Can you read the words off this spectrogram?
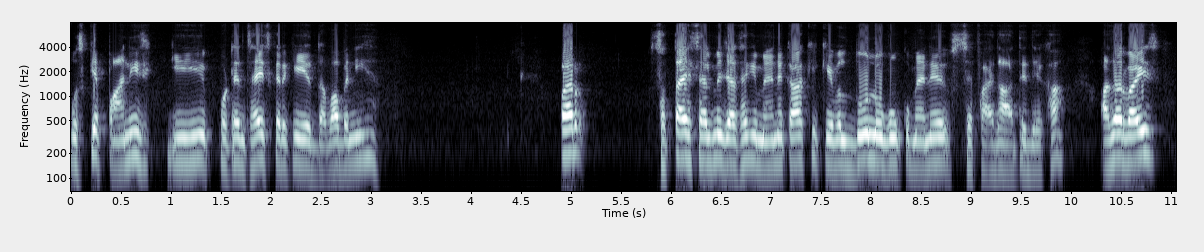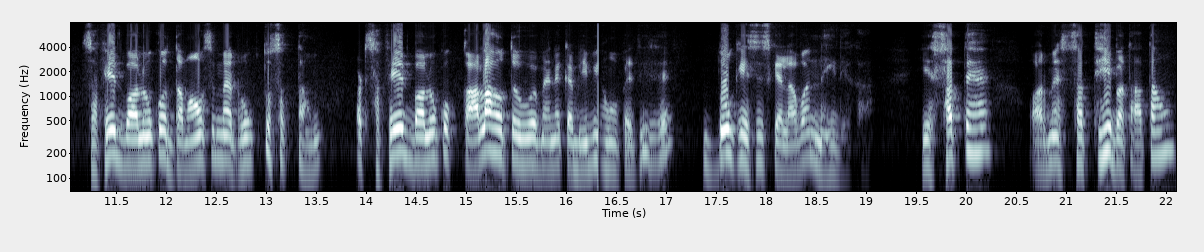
उसके पानी की पोटेंसाइज करके ये दवा बनी है। पर सत्ताईस साल में जैसा कि मैंने कहा कि केवल दो लोगों को मैंने उससे फ़ायदा आते देखा। अदरवाइज़ सफ़ेद बालों को दवाओं से मैं रोक तो सकता हूँ बट सफ़ेद बालों को काला होते हुए मैंने कभी भी होम्योपैथी से दो केसेस के अलावा नहीं देखा। ये सत्य है और मैं सत्य ही बताता हूँ।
